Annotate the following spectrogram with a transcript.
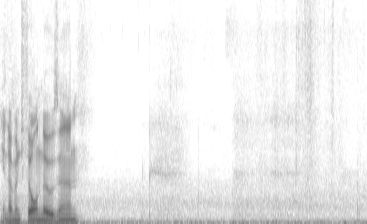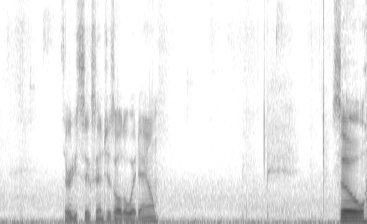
and I've been filling those in. 36 inches all the way down. So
